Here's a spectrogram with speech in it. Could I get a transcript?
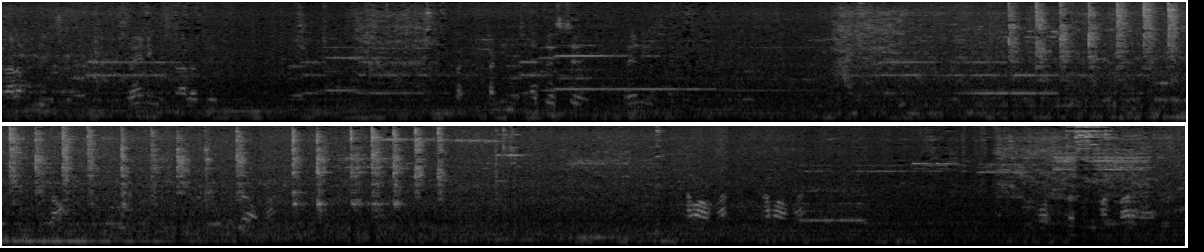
கட்டிங் மிஷின் முடிஞ்சிருச்சு கிரைண்டிங் மிஷின் வேலை கட்டிங் மிஷின் எடுத்து வச்சு கிரைண்டிங் மிஷின் ஆமாம் ஆமாம் ஆமாம் ஆமாம் பாருங்கள்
